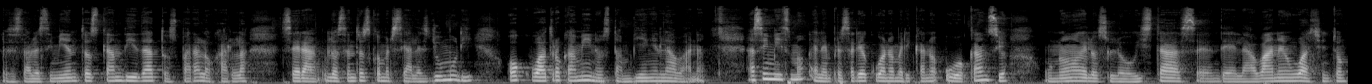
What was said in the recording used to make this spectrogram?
Los establecimientos candidatos para alojarla serán los centros comerciales Yumuri o Cuatro Caminos, también en La Habana. Asimismo, el empresario cubanoamericano Hugo Cancio, uno de los lobistas eh, de La Habana en Washington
